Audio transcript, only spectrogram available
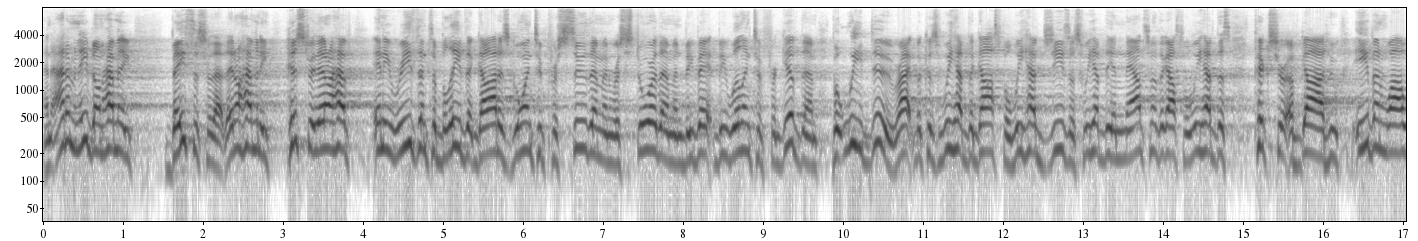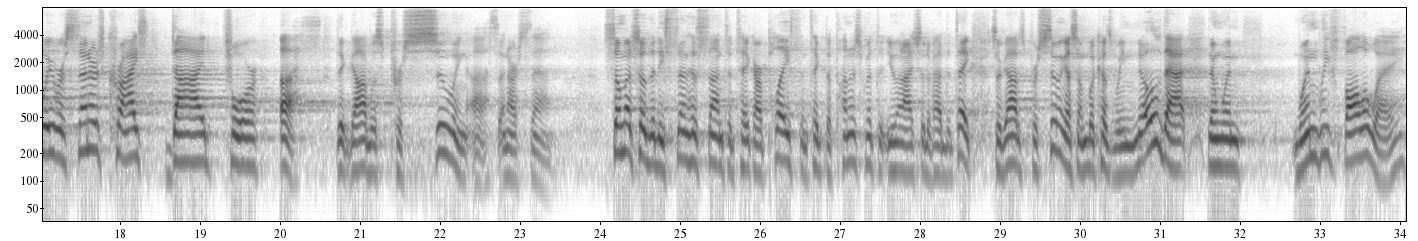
And Adam and Eve don't have any basis for that. They don't have any history. They don't have any reason to believe that God is going to pursue them and restore them and be, be willing to forgive them. But we do, right? Because we have the gospel. We have Jesus. We have the announcement of the gospel. We have this picture of God who, even while we were sinners, Christ died for us. That God was pursuing us in our sin. So much so that he sent his son to take our place and take the punishment that you and I should have had to take. So God is pursuing us. And because we know that, then when, when we fall away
